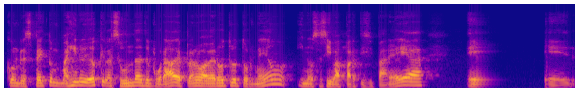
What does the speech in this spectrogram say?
con respecto, me imagino yo que la segunda temporada de plano va a haber otro torneo y no sé si va a participar ella. Eh, eh,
